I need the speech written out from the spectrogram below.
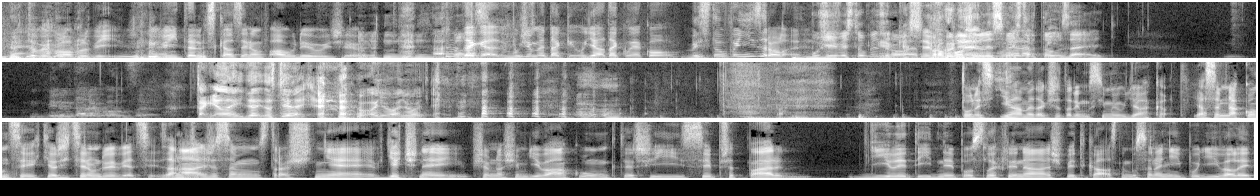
to by bylo blbý, mít ten vzkaz jenom v audiu, že jo? tak můžeme taky udělat takové jako vystoupení z role. Můžeš vystoupit z role, probořili jsme čtvrtou zeď. Minuta do konce. Tak dělej, dělej, dělej, pojď, pojď, pojď. To nestíháme, takže tady musíme udělat. Já jsem na konci chtěl říct jenom dvě věci. Za A, že jsem strašně vděčný všem našim divákům, kteří si před pár díly týdny poslechli náš vidcast nebo se na něj podívali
